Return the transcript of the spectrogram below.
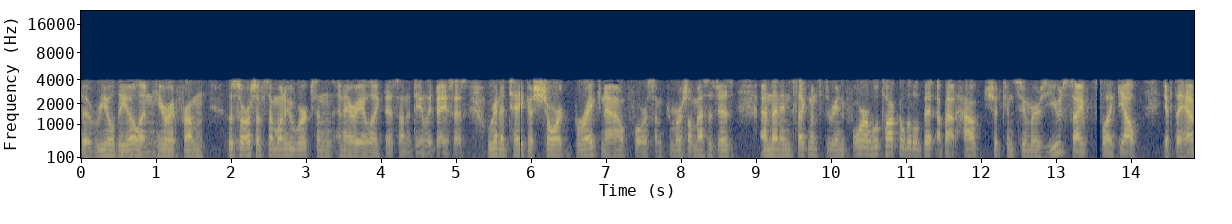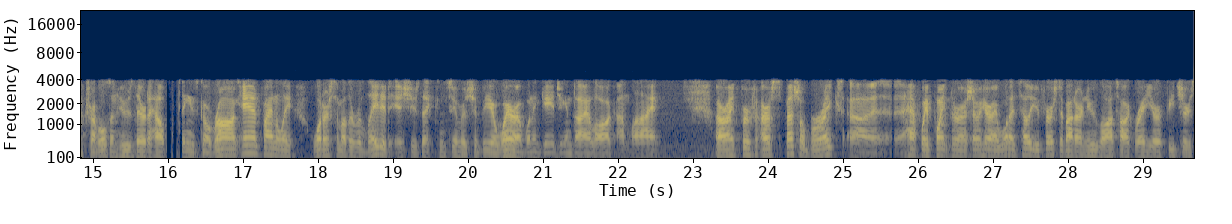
the real deal and hear it from the source of someone who works in an area like this on a daily basis. We're going to take a short break now for some commercial messages, and then in segments three and four, we'll talk a little bit about how should consumers use sites like Yelp if they have troubles and who's there to help things go wrong, and finally, what are some other related issues that consumers should be aware of when engaging in dialogue online. All right, for our special breaks, uh, halfway point through our show here, I want to tell you first about our new Law Talk Radio features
